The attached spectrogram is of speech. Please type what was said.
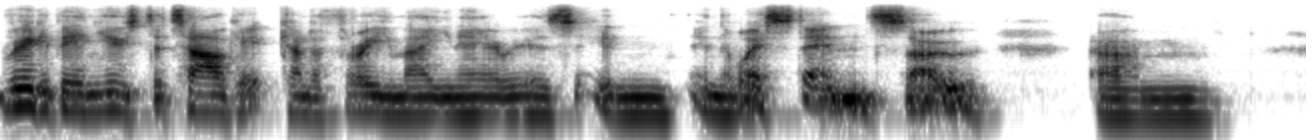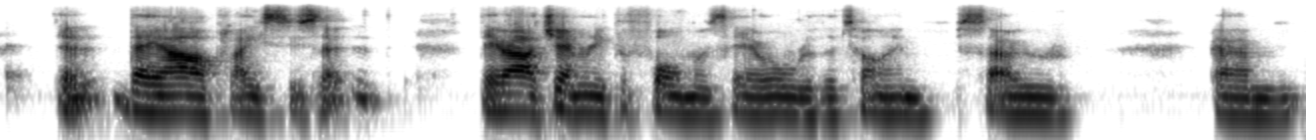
really being used to target kind of three main areas in in the West End. So um, they are places that there are generally performers there all of the time. So um,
